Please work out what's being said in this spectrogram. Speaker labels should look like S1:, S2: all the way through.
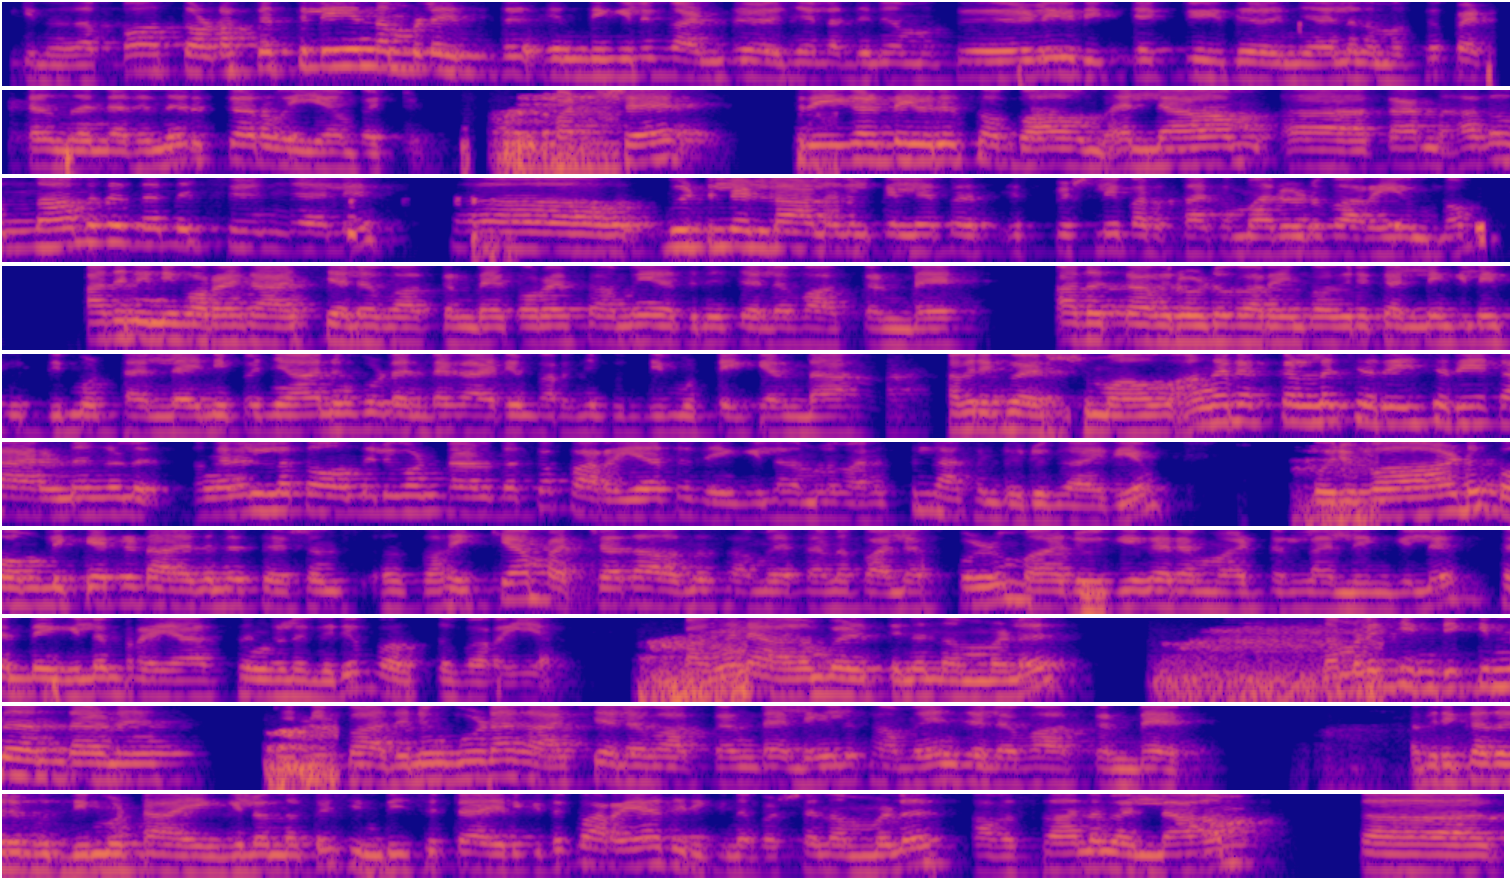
S1: ഇരിക്കുന്നത്. അപ്പൊ തുടക്കത്തിലേ നമ്മൾ എന്ത് എന്തെങ്കിലും കണ്ടു കഴിഞ്ഞാൽ അതിന് നമുക്ക് ഏർലി ഡിറ്റക്ട് ചെയ്ത് കഴിഞ്ഞാൽ നമുക്ക് പെട്ടെന്ന് തന്നെ അതിനെ റിക്കവർ ചെയ്യാൻ പറ്റും. പക്ഷെ സ്ത്രീകളുടെ ഒരു സ്വഭാവം എല്ലാം കാരണം അതൊന്നാമത് എന്താന്ന് വെച്ച് കഴിഞ്ഞാൽ വീട്ടിലുള്ള ആളുകൾക്ക് എസ്പെഷ്യലി ഭർത്താക്കന്മാരോട് പറയുമ്പം അതിന് ഇനി കുറെ കാശ് ചെലവാക്കണ്ടേ കുറെ സമയം അതിന് ചെലവാക്കണ്ടേ അതൊക്കെ അവരോട് പറയുമ്പോൾ അവർക്ക് അല്ലെങ്കിൽ ബുദ്ധിമുട്ടല്ല. ഇനിയിപ്പോ ഞാനും കൂടെ എന്റെ കാര്യം പറഞ്ഞ് ബുദ്ധിമുട്ടിക്കണ്ട. അവർക്ക് വിഷമാവും അങ്ങനെയൊക്കെയുള്ള ചെറിയ ചെറിയ കാരണങ്ങൾ അങ്ങനെയുള്ള തോന്നൽ കൊണ്ടാണ് ഇതൊക്കെ പറയാത്തതെങ്കിൽ നമ്മൾ മനസ്സിലാക്കേണ്ട ഒരു കാര്യം ഒരുപാട് കോംപ്ലിക്കേറ്റഡ് ആയതിനു ശേഷം സഹിക്കാൻ പറ്റാതാവുന്ന സമയത്താണ് പലപ്പോഴും ആരോഗ്യകരമായിട്ടുള്ള അല്ലെങ്കിൽ എന്തെങ്കിലും പ്രയാസങ്ങൾ ഇവർ പുറത്ത് പറയാം. അങ്ങനെ ആകുമ്പോഴത്തേനും നമ്മൾ നമ്മൾ ചിന്തിക്കുന്നത് എന്താണ്? ഇനിയിപ്പോ അതിനും കൂടെ കാശ് ചെലവാക്കണ്ടേ? അല്ലെങ്കിൽ സമയം ചെലവാക്കണ്ടേ? അവർക്ക് അതൊരു ബുദ്ധിമുട്ടായെങ്കിലും എന്നൊക്കെ ചിന്തിച്ചിട്ടായിരിക്കും ഇത് പറയാതിരിക്കുന്നത്. പക്ഷെ നമ്മൾ അവസാനം എല്ലാം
